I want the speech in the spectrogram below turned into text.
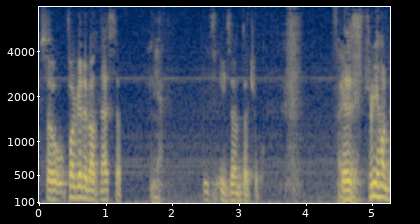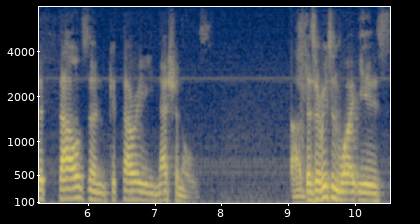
So forget about Nasser. Yeah, he's, he's untouchable. Okay. There's 300,000 Qatari nationals. Uh, there's a reason why he's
